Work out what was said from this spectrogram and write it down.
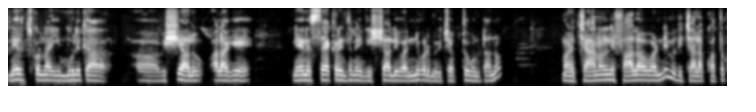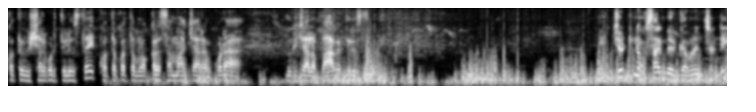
నేర్చుకున్న ఈ మూలిక విషయాలు అలాగే నేను సేకరించిన విషయాలు ఇవన్నీ కూడా మీకు చెప్తూ ఉంటాను. మన ఛానల్ని ఫాలో అవ్వండి. మీకు చాలా కొత్త కొత్త విషయాలు కూడా తెలుస్తాయి. కొత్త కొత్త మొక్కల సమాచారం కూడా మీకు చాలా బాగా తెలుస్తుంది. ఈ చెట్టుని ఒకసారి మీరు గమనించండి.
